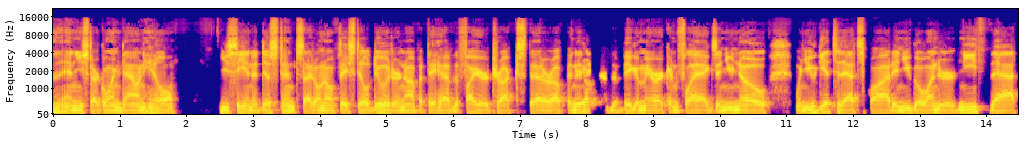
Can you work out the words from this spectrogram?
and you start going downhill, you see in a distance, I don't know if they still do it or not, but they have the fire trucks that are up and yep. the big American flags. And you know, when you get to that spot and you go underneath that,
